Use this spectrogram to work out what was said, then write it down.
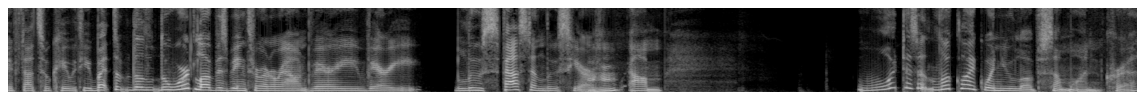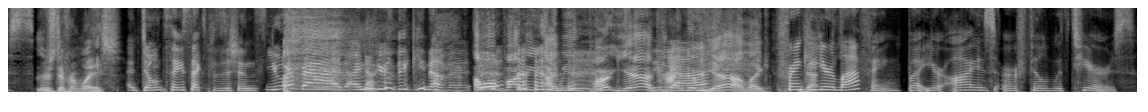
if that's okay with you. But the, the, the word love is being thrown around very, very loose, fast and loose here. Mm-hmm. Um, what does it look like when you love someone, Chris? There's different ways. Uh, Don't say sex positions. You are bad. I know you're thinking of it. Oh, well, I mean, I mean, part, yeah, kind Yeah. of, yeah. Like Frankie, that- you're laughing, but your eyes are filled with tears.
